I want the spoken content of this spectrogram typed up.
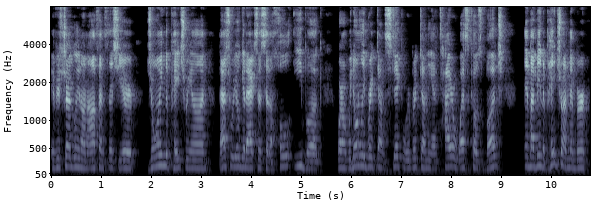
if you're struggling on offense this year, join the Patreon. That's where you'll get access to the whole ebook where we don't only break down stick, but we break down the entire West Coast bunch. And by being a Patreon member,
